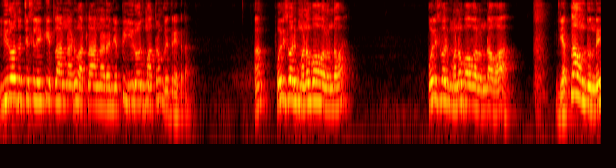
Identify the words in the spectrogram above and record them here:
ఈ రోజు వచ్చేసి లేకి ఇట్లా అన్నాడు అట్లా అన్నాడు అని చెప్పి ఈ రోజు మాత్రం వ్యతిరేకత. పోలీస్ వారికి మనోభావాలు ఉండవా? పోలీస్ వారికి మనోభావాలు ఉండవా? ఎట్లా ఉంటుంది?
